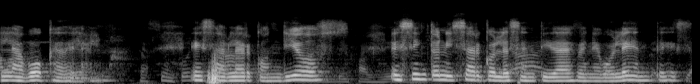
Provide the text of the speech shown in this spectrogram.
la boca del alma es hablar con Dios, es sintonizar con las entidades benevolentes,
